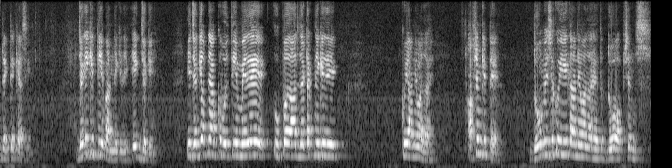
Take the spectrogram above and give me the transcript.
देखते कैसे। जगह कितनी है बांधने के लिए? एक जगह। ये जगह अपने आप को बोलती है, मेरे ऊपर आज लटकने के लिए कोई आने वाला है। ऑप्शन कितने हैं? दो में से कोई एक आने वाला है तो दो ऑप्शंस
